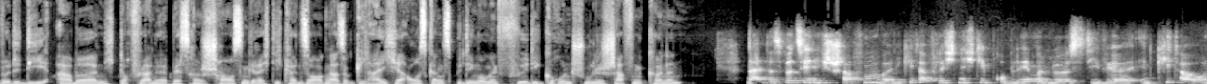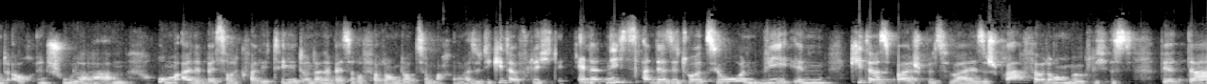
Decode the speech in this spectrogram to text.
würde die aber nicht doch für eine bessere Chancengerechtigkeit sorgen, also gleiche Ausgangsbedingungen für die Grundschule schaffen können? Nein, das wird sie nicht schaffen, weil die Kita-Pflicht nicht die Probleme löst, die wir in Kita und auch in Schule haben, um eine bessere Qualität und eine bessere Förderung dort zu machen. Also die Kita-Pflicht ändert nichts an der Situation, wie in Kitas beispielsweise Sprachförderung möglich ist. Wer da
